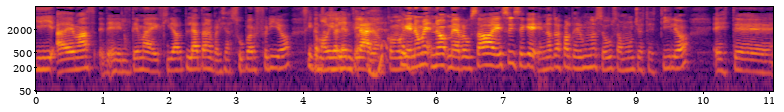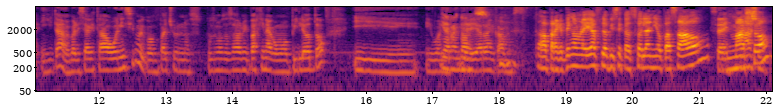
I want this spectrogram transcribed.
Y además el tema de girar plata me parecía súper frío. Sí, como Entonces, violento. Claro, como que no me, no, me rehusaba eso y sé que en otras partes del mundo se usa mucho este estilo. Este, y tal, me parecía que estaba buenísimo y con Pacho nos pusimos a hacer mi página como piloto y, y bueno, y, arrancamos. y ahí arrancamos. para que tengan una idea, Floppy se casó el año pasado, sí. en mayo. mayo.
